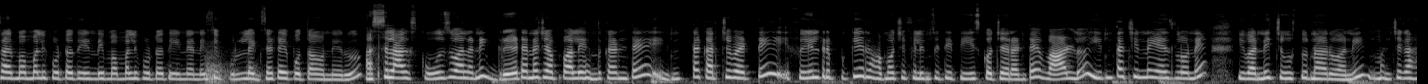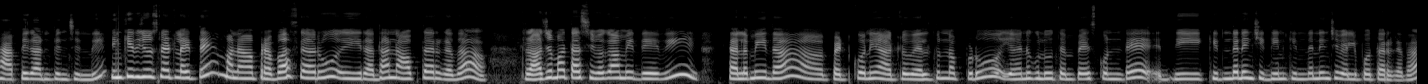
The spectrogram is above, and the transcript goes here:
సార్ మమ్మల్ని ఫోటో తీయండి మమ్మల్ని ఫోటో తీయండి అనేసి ఫుల్ ఎగ్జైట్ అయిపోతా ఉన్నారు. అసలు ఆ స్కూల్స్ వాళ్ళని గ్రేట్ అనే చెప్పాలి. ఎందుకంటే ఇంత ఖర్చు పెట్టి ఫీల్డ్ ట్రిప్కి రామోజీ ఫిలిం సిటీ తీసుకొచ్చారంటే వాళ్ళు ఇంత చిన్న ఏజ్లోనే ఇవన్నీ చూస్తున్నారు అని మంచిగా హ్యాపీగా అనిపించింది. ఇంక ఇది చూసినట్లయితే మన ప్రభాస్ గారు ఈ రథాన్ని ఆపుతారు కదా రాజమాత శివగామి దేవి తల మీద పెట్టుకొని అట్లు వెళ్తున్నప్పుడు ఏనుగులు తెంపేసుకుంటే దీ కింద నుంచి దీని కింద నుంచి వెళ్ళిపోతారు కదా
